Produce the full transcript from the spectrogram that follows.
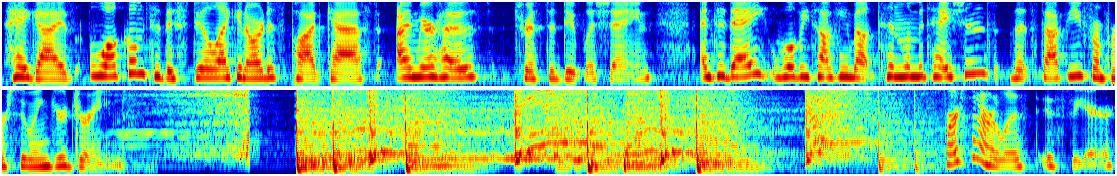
Hey guys, welcome to the Still Like an Artist podcast. I'm your host, Trista Duplashane, and today we'll be talking about 10 limitations that stop you from pursuing your dreams. First on our list is fear.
